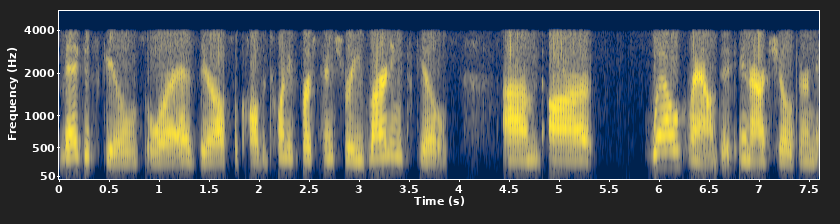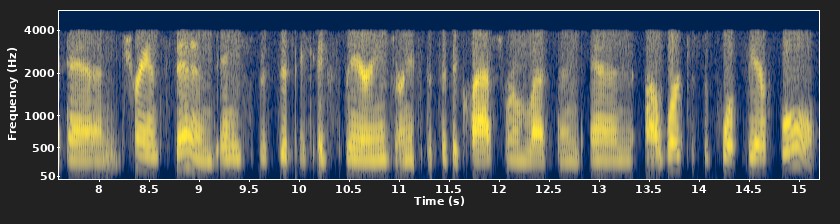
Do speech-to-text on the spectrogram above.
mega skills, or as they're also called, the 21st century learning skills, um, are well grounded in our children and transcend any specific experience or any specific classroom lesson and uh, work to support their full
